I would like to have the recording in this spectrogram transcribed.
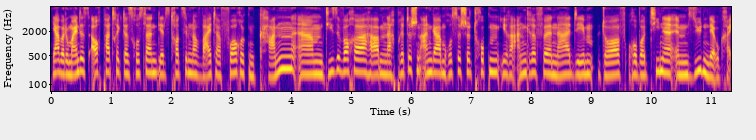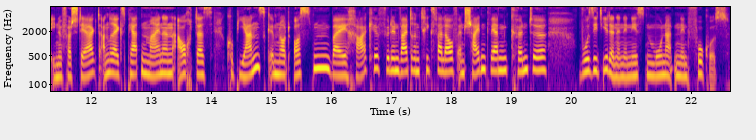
Ja, aber du meintest auch, Patrick, dass Russland jetzt trotzdem noch weiter vorrücken kann. Ähm, diese Woche haben nach britischen Angaben russische Truppen ihre Angriffe nahe dem Dorf Robotine im Süden der Ukraine verstärkt. Andere Experten meinen auch, dass Kupiansk im Nordosten bei Kharkiv für den weiteren Kriegsverlauf entscheidend werden könnte. Wo seht ihr denn in den nächsten Monaten den Fokus?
